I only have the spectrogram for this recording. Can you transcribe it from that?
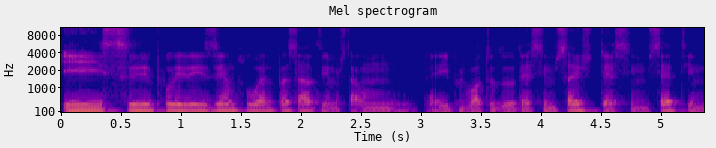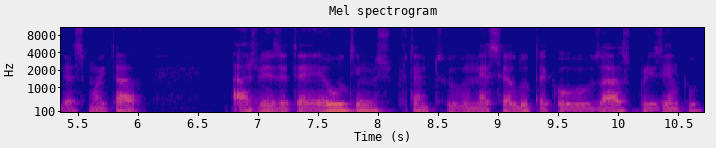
E se, por exemplo, o ano passado tínhamos estavam aí por volta do 16º, 17º, 18º, às vezes até últimos, portanto, nessa luta com os As, por exemplo,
